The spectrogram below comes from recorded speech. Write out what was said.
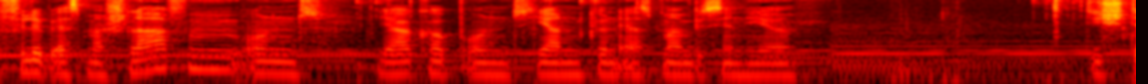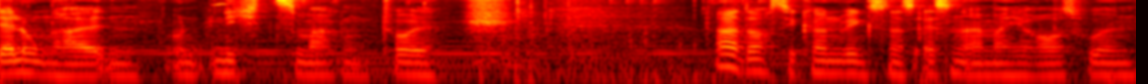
Philipp erstmal schlafen und Jakob und Jan können erstmal ein bisschen hier die Stellung halten und nichts machen. Toll. ah doch, sie können wenigstens das Essen einmal hier rausholen.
